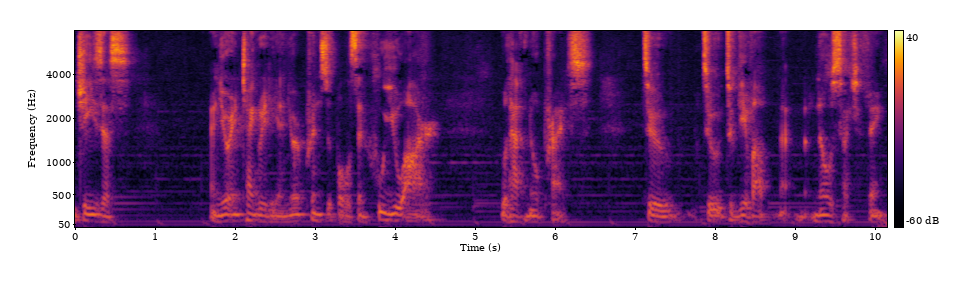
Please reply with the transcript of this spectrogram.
Jesus and your integrity and your principles and who you are will have no price to, to, to give up. No such thing.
